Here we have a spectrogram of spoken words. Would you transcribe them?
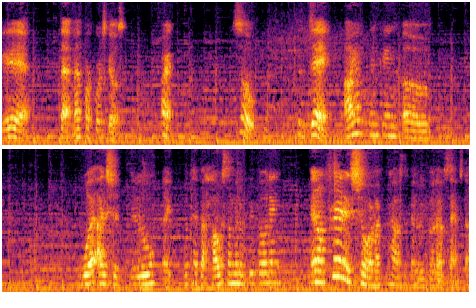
Yeah. That, mad parkour skills. Alright. So, today, I am thinking of what I should do, like what type of house I'm gonna be building. And I'm pretty sure my house is gonna be built out of sandstone.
